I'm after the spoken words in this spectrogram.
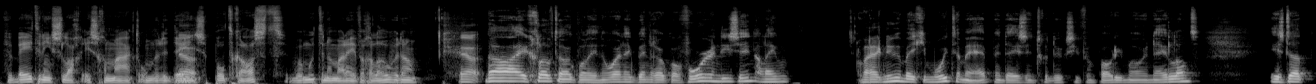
verbeteringsslag is gemaakt onder de Deense podcast. We moeten hem maar even geloven dan. Ja, Nou, ik geloof daar ook wel in hoor. En ik ben er ook wel voor in die zin. Alleen waar ik nu een beetje moeite mee heb met deze introductie van Podimo in Nederland, is dat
